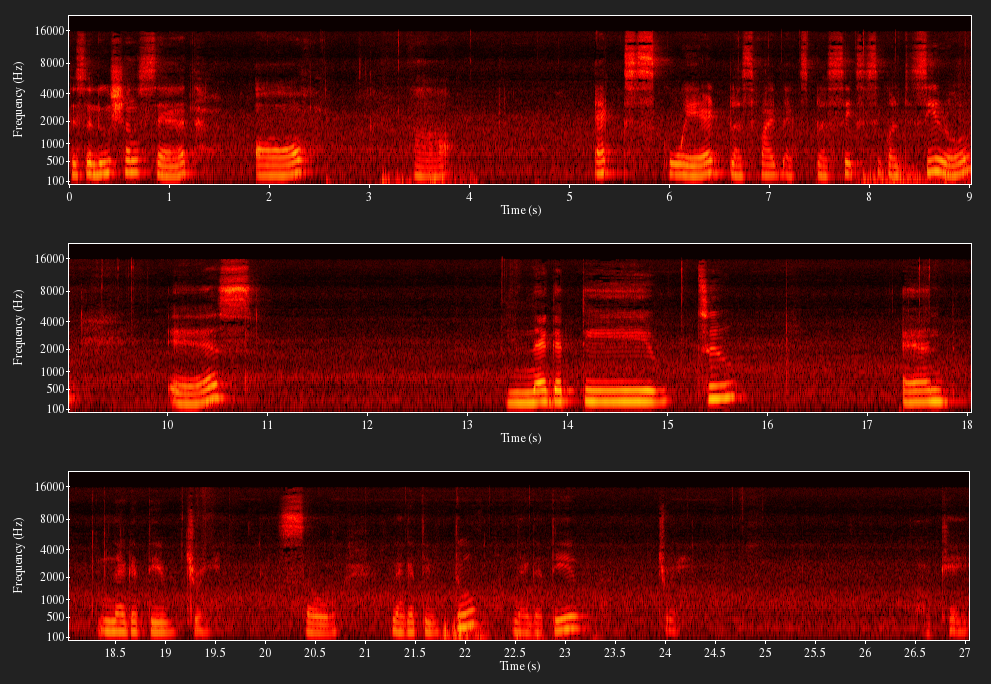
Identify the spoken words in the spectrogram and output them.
the solution set of uh, x squared plus 5x plus 6 is equal to 0 is negative 2 and negative 3 so negative 2 negative 3 okay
